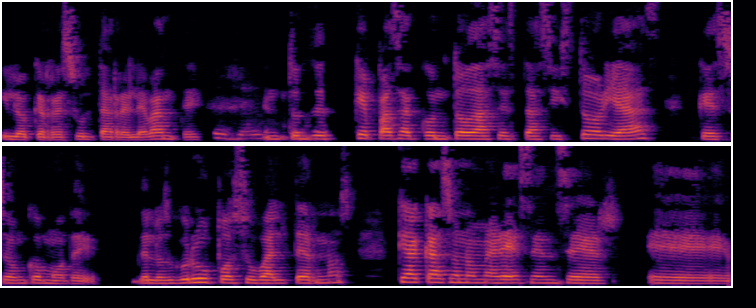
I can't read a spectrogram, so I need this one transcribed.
y lo que resulta relevante. Entonces, ¿qué pasa con todas estas historias que son como de, de los grupos subalternos que acaso no merecen ser eh,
